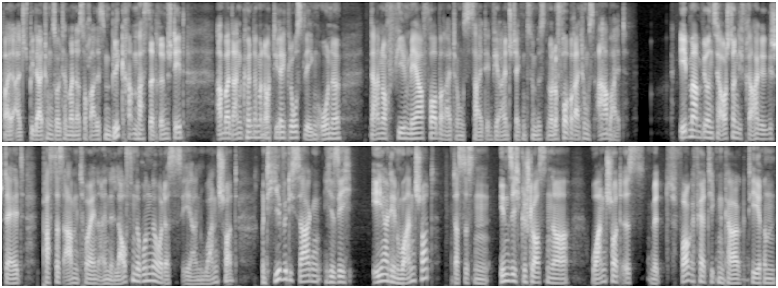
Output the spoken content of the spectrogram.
weil als Spielleitung sollte man das auch alles im Blick haben, was da drin steht. Aber dann könnte man auch direkt loslegen, ohne da noch viel mehr Vorbereitungszeit irgendwie reinstecken zu müssen oder Vorbereitungsarbeit. Eben haben wir uns ja auch schon die Frage gestellt, passt das Abenteuer in eine laufende Runde oder ist es eher ein One-Shot? Und hier würde ich sagen, hier sehe ich eher den One-Shot, dass es ein in sich geschlossener One-Shot ist mit vorgefertigten Charakteren,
